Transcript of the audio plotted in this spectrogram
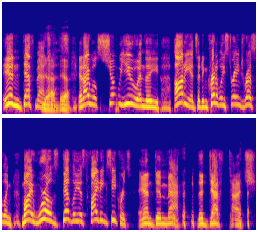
in death matches. Yeah, yeah. And I will show you and the audience at Incredibly Strange Wrestling my world's deadliest fighting secrets and Mac, the death touch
